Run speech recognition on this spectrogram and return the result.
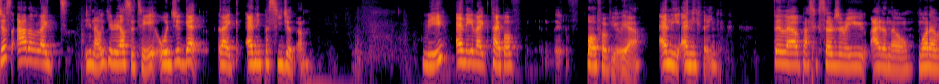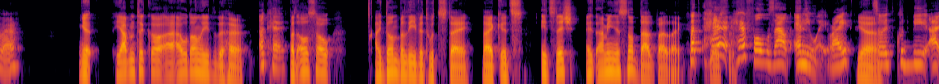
Just out of like, you know, curiosity, would you get like any procedure done? me. Any like type of both of you, yeah. Any anything. fill out plastic surgery, I don't know, whatever. Ja bym tylko, I, I would only do the hair. Okay. But also, I don't believe it would stay. Like, it's, it's literally, it, I mean, it's not that bad. Like, But hair hair falls out anyway, right? yeah. So it could be I,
